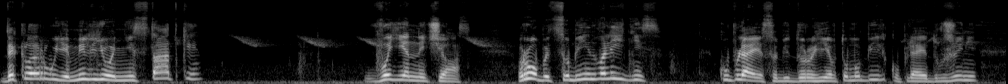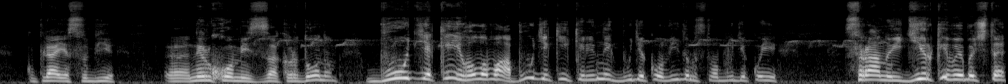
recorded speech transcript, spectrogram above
декларує мільйонні статки в воєнний час, робить собі інвалідність, купляє собі дорогий автомобіль, купляє дружині, купляє собі е, нерухомість за кордоном. Будь-який голова, будь-який керівник будь-якого відомства, будь-якої сраної дірки, вибачте,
